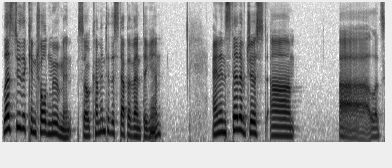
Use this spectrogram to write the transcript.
let's do the controlled movement. So come into the step event again. And instead of just, um, uh, let's,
